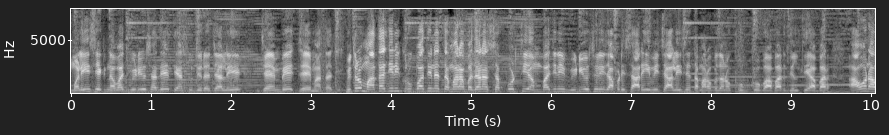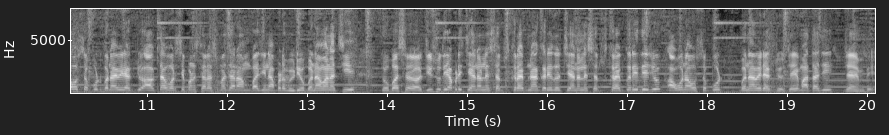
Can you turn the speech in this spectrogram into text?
છીએ એક નવા જ વીડિયો સાથે. ત્યાં સુધી રજા લઈએ. જેમ બે, જય માતાજી. મિત્રો, માતાજીની કૃપાથી ને તમારા બધાના સપોર્ટથી અંબાજીની વીડિયો સિરીઝ આપણી સારી એવી ચાલી છે. તમારો બધાનો ખૂબ ખૂબ આભાર, દિલથી આભાર. આવો ને આવો સપોર્ટ બનાવી રાખજો. આવતા વર્ષે પણ સરસ મજાના અંબાજીના આપણે વીડિયો બનાવવાના છીએ. તો બસ હજી સુધી આપણી ચેનલને સબસ્ક્રાઇબ ના કરીએ તો ચેનલને સબસ્ક્રાઇબ કરી દેજો. આવો નવો સપોર્ટ બનાવી રાખજો. જય માતાજી જય અંબે.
